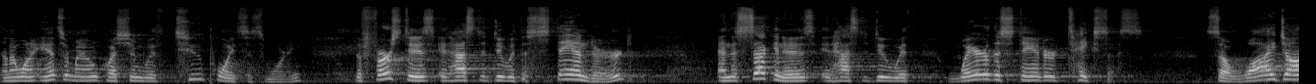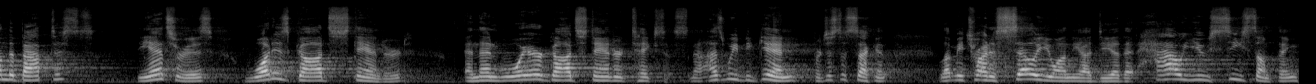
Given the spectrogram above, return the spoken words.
And I want to answer my own question with two points this morning. The first is it has to do with the standard, and the second is it has to do with where the standard takes us. So, why John the Baptist? The answer is what is God's standard? And then where God's standard takes us. Now, as we begin, for just a second, let me try to sell you on the idea that how you see something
